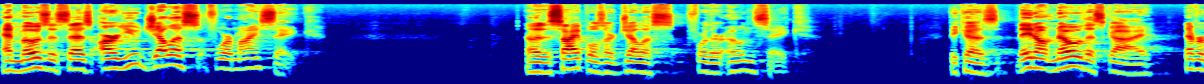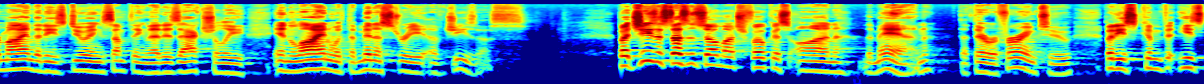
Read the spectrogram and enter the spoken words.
And Moses says, Are you jealous for my sake? Now, the disciples are jealous for their own sake because they don't know this guy. Never mind that he's doing something that is actually in line with the ministry of Jesus. But Jesus doesn't so much focus on the man that they're referring to, but he's, he's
